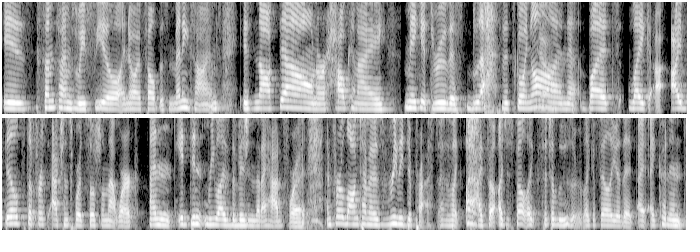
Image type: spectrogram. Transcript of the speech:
is sometimes we feel, I know I felt this many times, is knocked down or how can I make it through this blah that's going on. But like I, I built the first action sports social network and it didn't realize the vision that I had for it. And for a long time I was really depressed. I was like, oh, I felt I just felt like such a loser, like a failure that I, I couldn't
